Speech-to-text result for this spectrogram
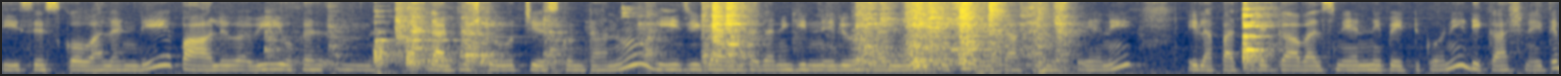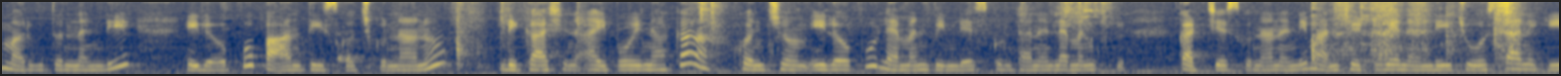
తీసేసుకోవాలండి. పాలు అవి ఒక దాంట్లో స్టోర్ చేసుకుంటాను. ఈజీగా ఉంటుందని గిన్నెలు అవన్నీ వస్తాయని ఇలా పచ్చడికి కావాల్సినవన్నీ పెట్టుకొని డికాషన్ అయితే మరుగుతుందండి. ఈలోపు పాన్ తీసుకొచ్చుకున్నాను. డికాషన్ అయిపోయినాక కొంచెం ఈలోపు లెమన్ పిండేసుకుంటాను. లెమన్ కట్ చేసుకున్నానండి. మన చెట్టువేనండి. చూస్తానికి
